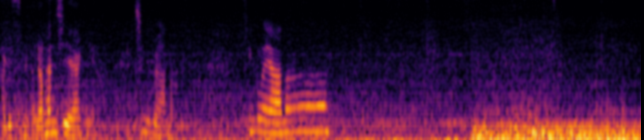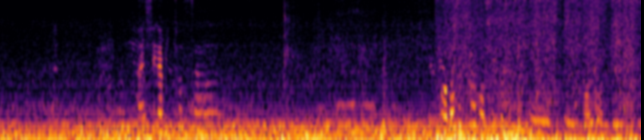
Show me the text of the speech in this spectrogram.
가겠습니다. 11시 예약이에요. 친구 왜안 와? 친구 왜안 와? 날씨가 미쳤어. 바다 색깔가 진짜 미쳤어. 말도 안 돼.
